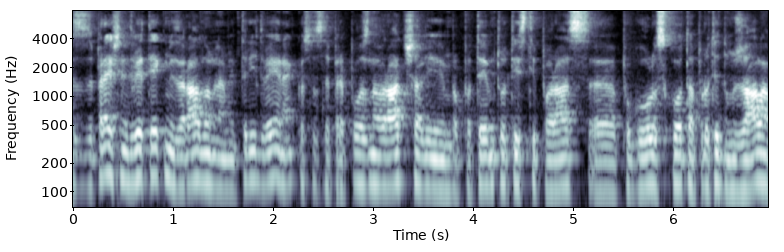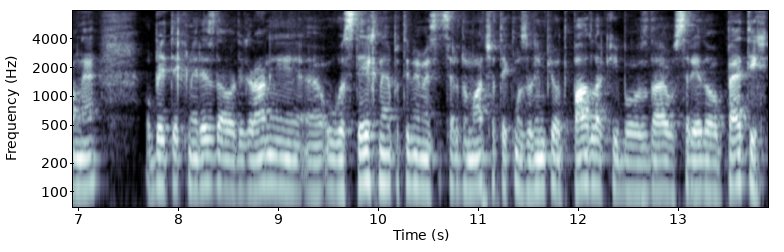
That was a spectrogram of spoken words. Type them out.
z prejšnji dve tekmi za radom, ali 3-2, ko so se prepozno vračali in potem tudi tisti poraz eh, po golu skota proti domžalam. Ne. Obe tekmi res da odigrani eh, v gosteh, ne. potem je sicer domača tekma z Olimpijo odpadla, ki bo zdaj v sredo ob petih.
